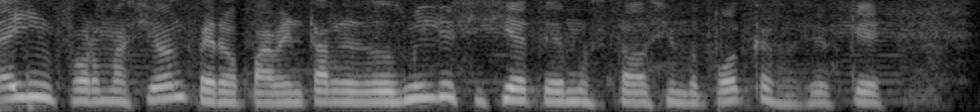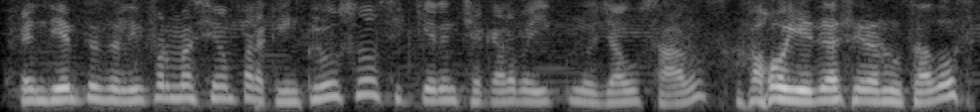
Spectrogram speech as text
hay información, pero para aventar desde 2017 hemos estado haciendo podcast, así es que pendientes de la información para que incluso si quieren checar vehículos ya usados, hoy en día serán usados,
